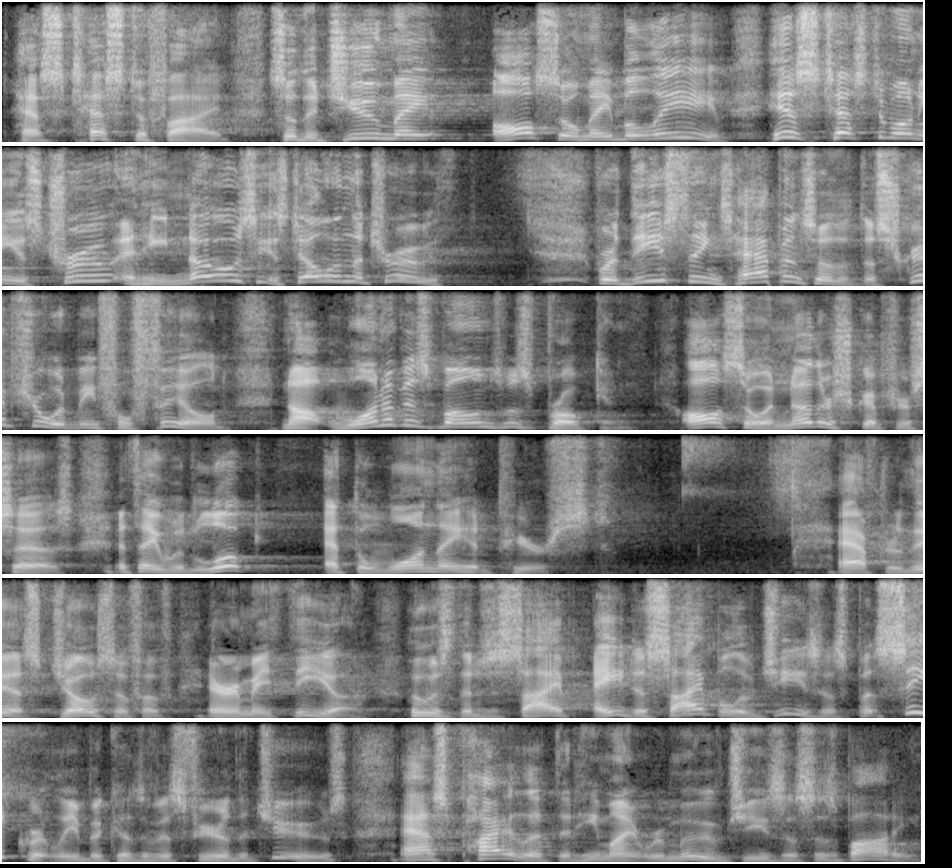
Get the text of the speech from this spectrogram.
has testified, so that you may also may believe. His testimony is true, and he knows he is telling the truth. For these things happened so that the scripture would be fulfilled. Not one of his bones was broken. Also, another scripture says that they would look at the one they had pierced. After this, Joseph of Arimathea, who was the disciple, a disciple of Jesus, but secretly because of his fear of the Jews, asked Pilate that he might remove Jesus' body.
